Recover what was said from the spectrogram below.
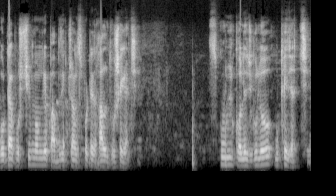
গোটা পশ্চিমবঙ্গে পাবলিক ট্রান্সপোর্টের হাল ধসে গেছে। স্কুল, কলেজগুলো উঠে যাচ্ছে।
